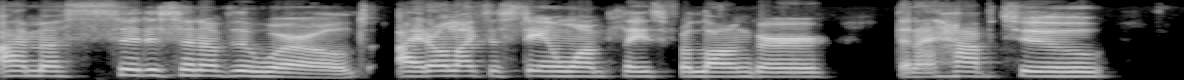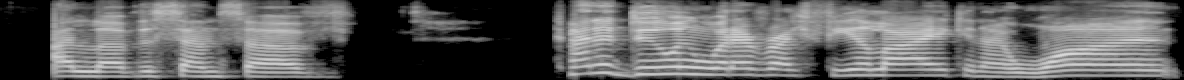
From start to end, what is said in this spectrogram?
I'm a citizen of the world. I don't like to stay in one place for longer than I have to. I love the sense of kind of doing whatever I feel like and I want.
